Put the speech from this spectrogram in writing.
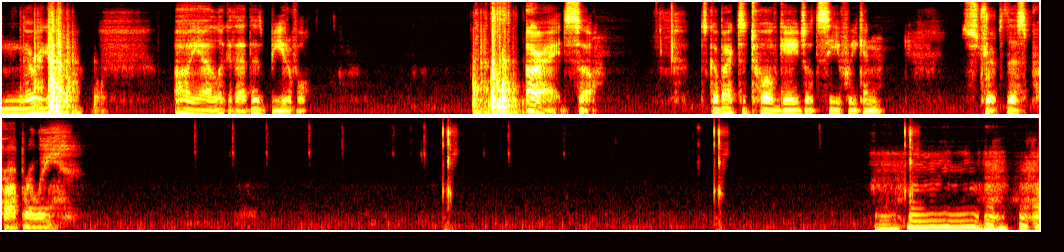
Mm, there we go. Oh yeah, look at that. That's beautiful. Alright, so let's go back to 12 gauge. Let's see if we can strip this properly. Mm-hmm.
